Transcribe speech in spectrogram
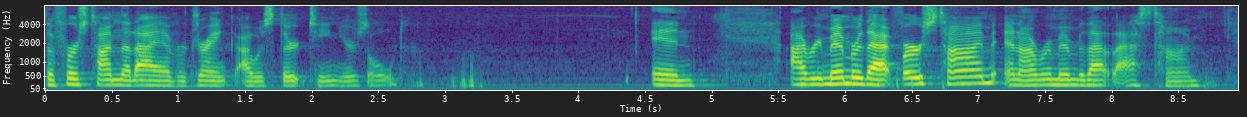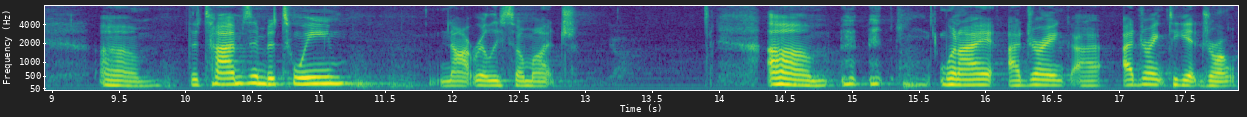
the first time that I ever drank, I was 13 years old. And I remember that first time, and I remember that last time. Um, the times in between, not really so much. Um, when I, I drank, I, I, drank to get drunk.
